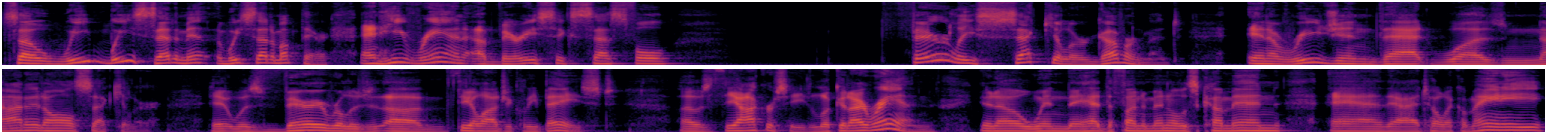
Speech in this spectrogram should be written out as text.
So we we set him in, we set him up there, and he ran a very successful, fairly secular government in a region that was not at all secular. It was very religious, uh, theologically based. Uh, it was theocracy. Look at Iran. You know, when they had the fundamentalists come in and the Ayatollah Khomeini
